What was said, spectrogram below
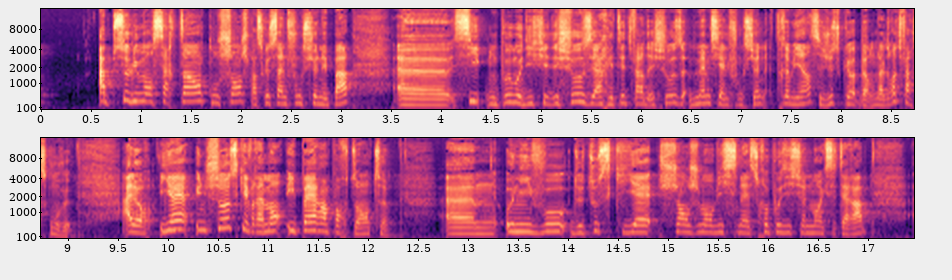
absolument certains qu'on change parce que ça ne fonctionnait pas. Euh, si on peut modifier des choses et arrêter de faire des choses, même si elles fonctionnent très bien, c'est juste que ben, on a le droit de faire ce qu'on veut. Alors, il y a une chose qui est vraiment hyper importante. Euh, au niveau de tout ce qui est changement business, repositionnement, etc.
